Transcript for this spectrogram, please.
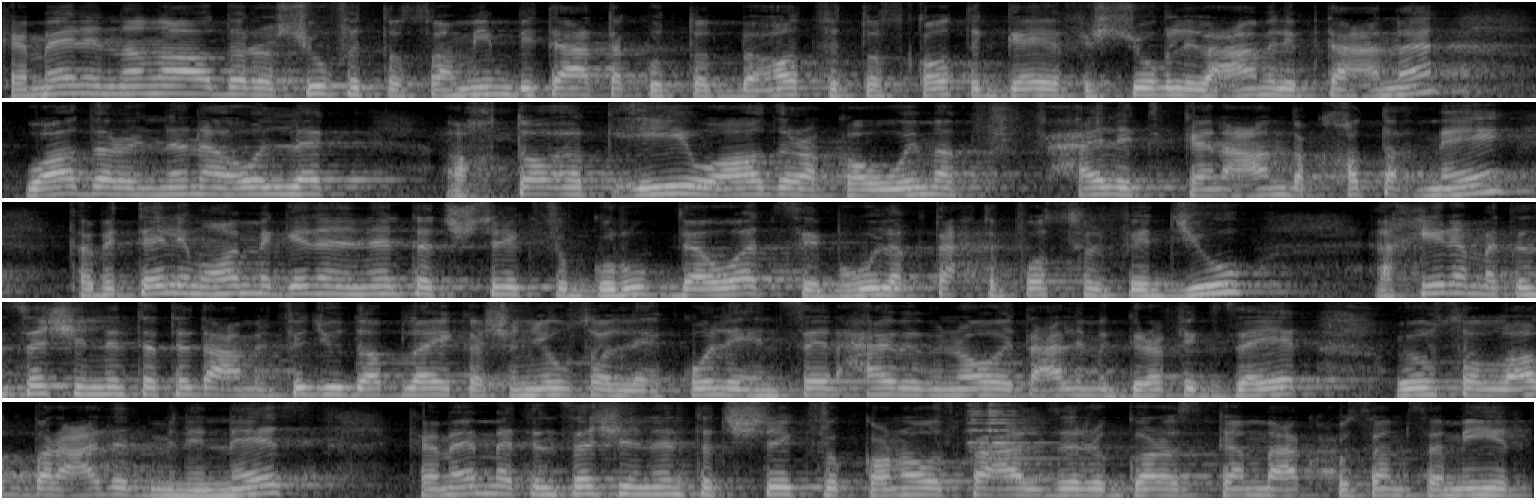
كمان إن أنا أقدر أشوف التصاميم بتاعتك والتطبيقات في ال task ات الجاية في الشغل العملي بتاعنا وأقدر إن أنا أقول لك أخطائك إيه وأقدر أقومك في حالة كان عندك خطأ ما. فبالتالي مهم جدا إن أنت تشترك في ال group دوت سايبهولك تحت في وصف الفيديو. أخيرا ما تنساش إن أنت تدعم الفيديو ده ب like عشان يوصل لكل إنسان حابب إن هو يتعلم الجرافيك زيك ويوصل لأكبر عدد من الناس. كمان ما تنساش إن أنت تشترك في القناة وتفعل زر الجرس. كان معاك حسام سمير.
